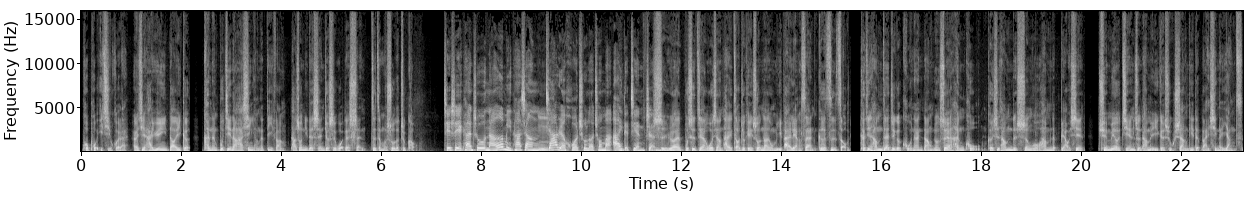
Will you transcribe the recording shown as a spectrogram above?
婆婆一起回来，而且还愿意到一个可能不接纳他信仰的地方？他说：“你的神就是我的神。”这怎么说得出口？其实也看出拿阿米他向家人活出了充满爱的见证。是，如果不是这样，我想他也早就可以说，那我们一拍两散，各自走。可见他们在这个苦难当中，虽然很苦，可是他们的生活、他们的表现却没有减损他们一个属上帝的百姓的样子。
